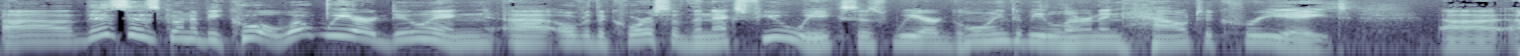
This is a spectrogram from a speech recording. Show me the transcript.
Uh, this is going to be cool. What we are doing uh, over the course of the next few weeks is we are going to be learning how to create uh, a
